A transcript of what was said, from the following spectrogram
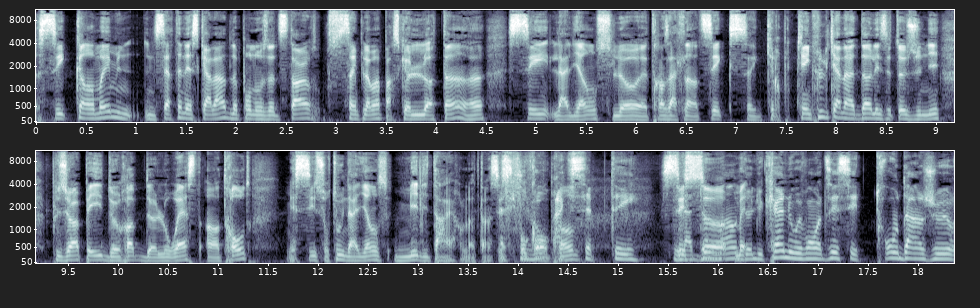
c'est quand même une, certaine escalade là, pour nos auditeurs, simplement parce que l'OTAN, hein, c'est l'alliance là transatlantique qui inclut le Canada, les États-Unis, plusieurs pays d'Europe de l'Ouest entre autres, mais c'est surtout une alliance militaire l'OTAN. C'est ce qu'il faut vont comprendre. accepter C'est la ça, demande mais- de l'Ukraine ou ils vont dire c'est trop dangereux?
